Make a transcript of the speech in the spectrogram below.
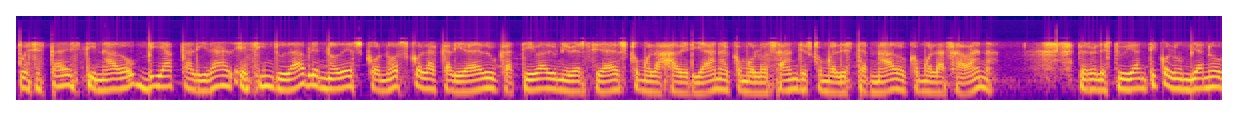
pues está destinado vía calidad. Es indudable, no desconozco la calidad educativa de universidades como la Javeriana, como los Andes, como el Externado, como la Sabana pero el estudiante colombiano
